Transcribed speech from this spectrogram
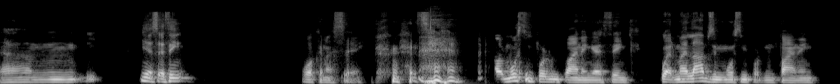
Um, yes, I think. What can I say? Our most important finding, I think, well, my lab's most important finding,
